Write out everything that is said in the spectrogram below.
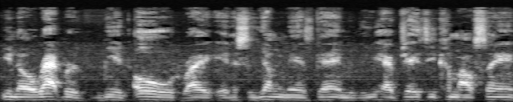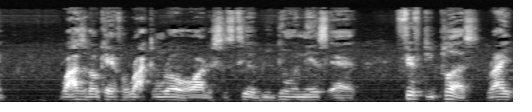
you know, rappers being old, right? And it's a young man's game. And then you have Jay Z come out saying, "Why is it okay for rock and roll artists to still be doing this at 50 plus, right?"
